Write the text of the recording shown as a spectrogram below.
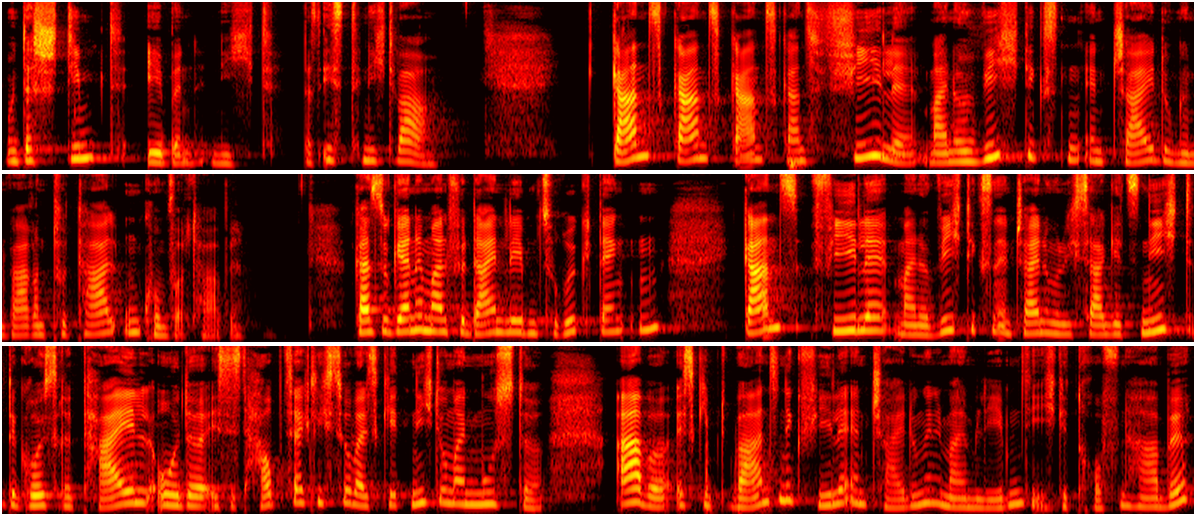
Und das stimmt eben nicht. Das ist nicht wahr ganz, ganz, ganz, ganz viele meiner wichtigsten Entscheidungen waren total unkomfortabel. Kannst du gerne mal für dein Leben zurückdenken? Ganz viele meiner wichtigsten Entscheidungen, und ich sage jetzt nicht der größere Teil oder es ist hauptsächlich so, weil es geht nicht um ein Muster, aber es gibt wahnsinnig viele Entscheidungen in meinem Leben, die ich getroffen habe,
